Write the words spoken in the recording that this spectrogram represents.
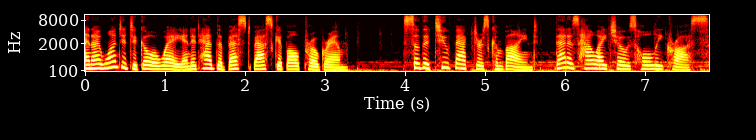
and I wanted to go away and it had the best basketball program. So the two factors combined, that is how I chose Holy Cross.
